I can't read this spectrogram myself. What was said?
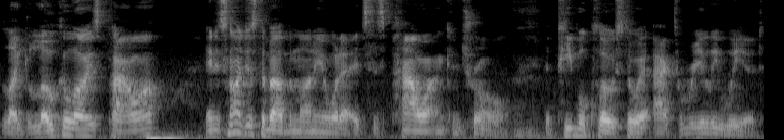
like localized power. And it's not just about the money or whatever, it's this power and control. Mm-hmm. The people close to it act really weird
